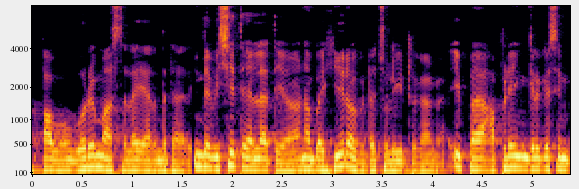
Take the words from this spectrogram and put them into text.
அப்பாவும் ஒரு மாசத்துல இறந்துட்டாரு. இந்த விஷயத்தை எல்லாத்தையும் நம்ம ஹீரோ கிட்ட சொல்லிட்டு இருக்காங்க. இப்ப அப்படியே இங்க இருக்க சீன்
